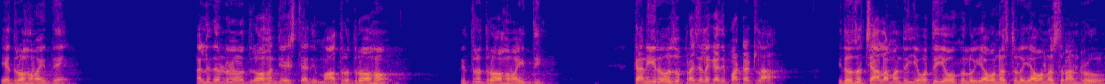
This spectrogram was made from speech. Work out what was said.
ఏ ద్రోహం అయింది తల్లిదండ్రులను ద్రోహం చేస్తే అది మాతృద్రోహం పితృద్రోహం అయింది కానీ ఈరోజు ప్రజలకి అది పట్టట్ల. ఈరోజు చాలామంది యువతి యువకులు యవనస్తులు యవనస్తులు అంటారు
